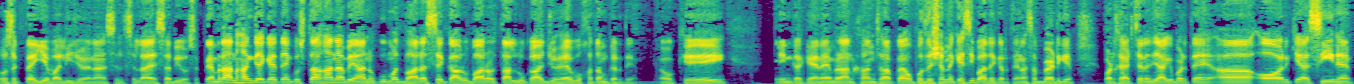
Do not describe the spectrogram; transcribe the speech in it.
हो सकता है ये वाली जो है ना सिलसिला ऐसा भी हो सकता है। इमरान खान क्या कहते हैं गुस्ताखाना बयान हुकूमत भारत से कारोबार और ताल्लुक जो है वो खत्म कर दे। ओके। इनका कहना है, इमरान खान साहब का। अपोजिशन में कैसी बातें करते हैं ना, सब बैठ के? बट खैर चलें आगे बढ़ते हैं। और क्या सीन है?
